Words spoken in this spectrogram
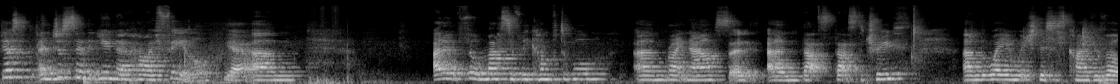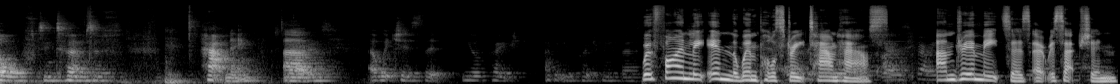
Just and just so that you know how I feel. Yeah. Um, I don't feel massively comfortable um, right now, so and that's that's the truth. Um, the way in which this has kind of evolved in terms of happening, um, uh, which is that you approached. I think you approached me first. We're finally in the Wimpole Street townhouse. Andrea meets us at reception,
